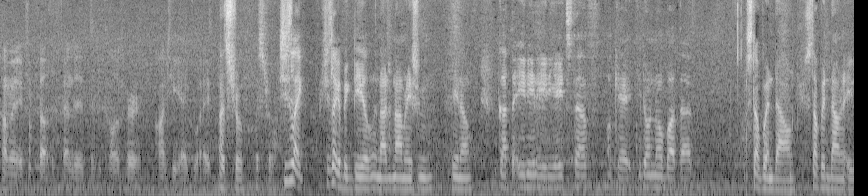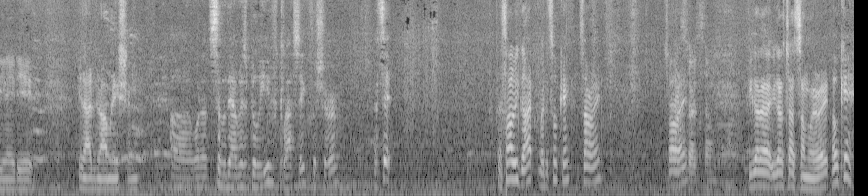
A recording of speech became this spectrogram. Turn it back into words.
comment if you felt offended that he called her Auntie Egg White. That's true. That's true. She's like she's like a big deal in our denomination. You know, got the 80 and 88 stuff. Okay, if you don't know about that, stuff went down. Stuff went down in 80 and 88 in our denomination. Uh, what else? Seventh Day Adventists believe classic for sure. That's it. That's all we got, but it's okay. It's all right. It's all right. Start somewhere. You gotta you gotta start somewhere, right? Okay,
